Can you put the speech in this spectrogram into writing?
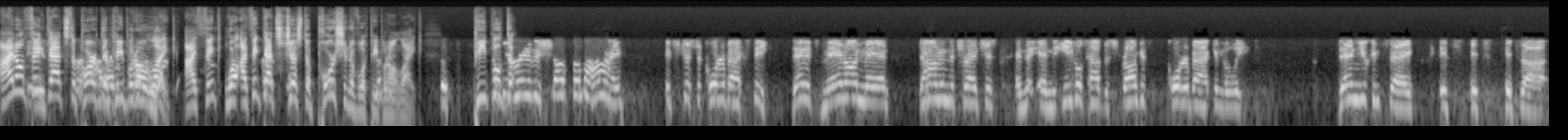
I don't think that's the part that people don't like. I think, well, I think that's just a portion of what people don't like. People get rid of the shove from behind. It's just a quarterback sneak. Then it's man on man down in the trenches, and the and the Eagles have the strongest quarterback in the league. Then you can say it's it's it's uh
